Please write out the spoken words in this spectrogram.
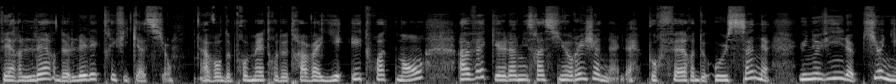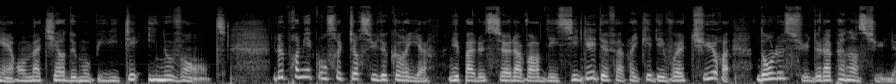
vers l'ère de l'électrification, avant de promettre de travailler étroitement avec l'administration régionale pour faire de Ulsan une ville pionnière en matière de mobilité innovante. Le premier constructeur sud-coréen n'est pas le seul à avoir décidé de fabriquer des voitures dans le sud de la péninsule.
